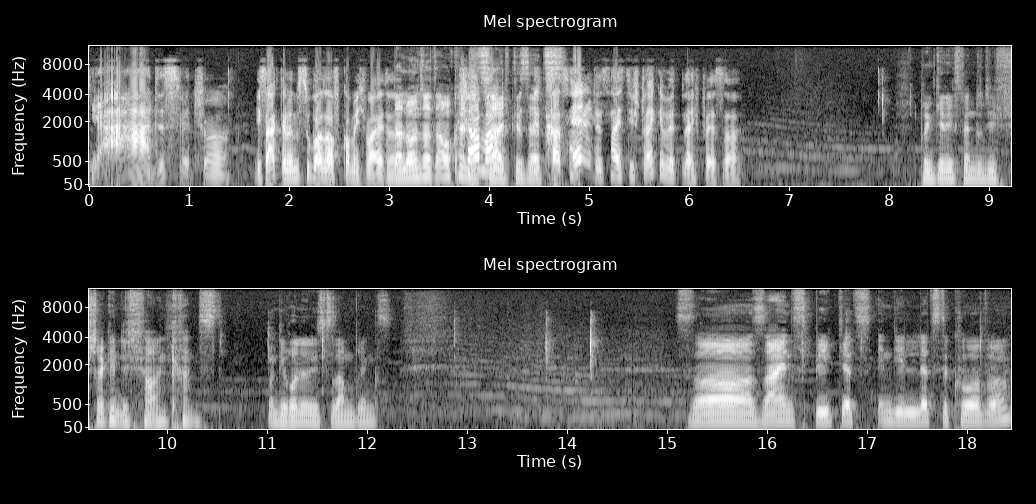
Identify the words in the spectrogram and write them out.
Ja, das wird schon. Ich sagte, mit dem Supersoft komme ich Und weiter. Alonso hat auch keine Schau Zeit wird gesetzt. krass hell, das heißt, die Strecke wird gleich besser. Bringt dir nichts, wenn du die Strecke nicht fahren kannst. Und die Runde nicht zusammenbringst. So, Sainz biegt jetzt in die letzte Kurve.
